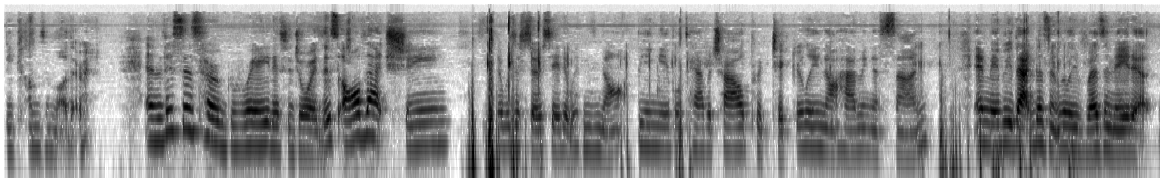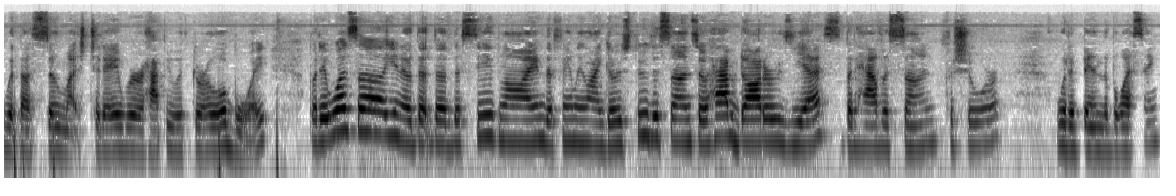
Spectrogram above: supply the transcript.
becomes a mother. And this is her greatest joy. This all that shame that was associated with not being able to have a child, particularly not having a son. And maybe that doesn't really resonate with us so much today. We're happy with girl or boy. But it was, uh, you know, the, the, the seed line, the family line goes through the son. So have daughters, yes, but have a son for sure would have been the blessing.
